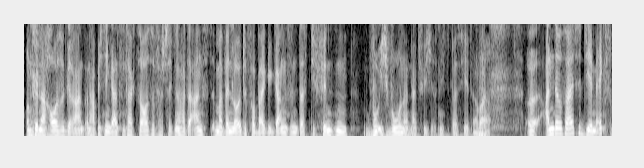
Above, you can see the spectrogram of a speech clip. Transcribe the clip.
und bin nach Hause gerannt und habe mich den ganzen Tag zu Hause versteckt und hatte Angst, immer wenn Leute vorbeigegangen sind, dass die finden, wo ich wohne. Natürlich ist nichts passiert, aber äh, andere Seite, DMX,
